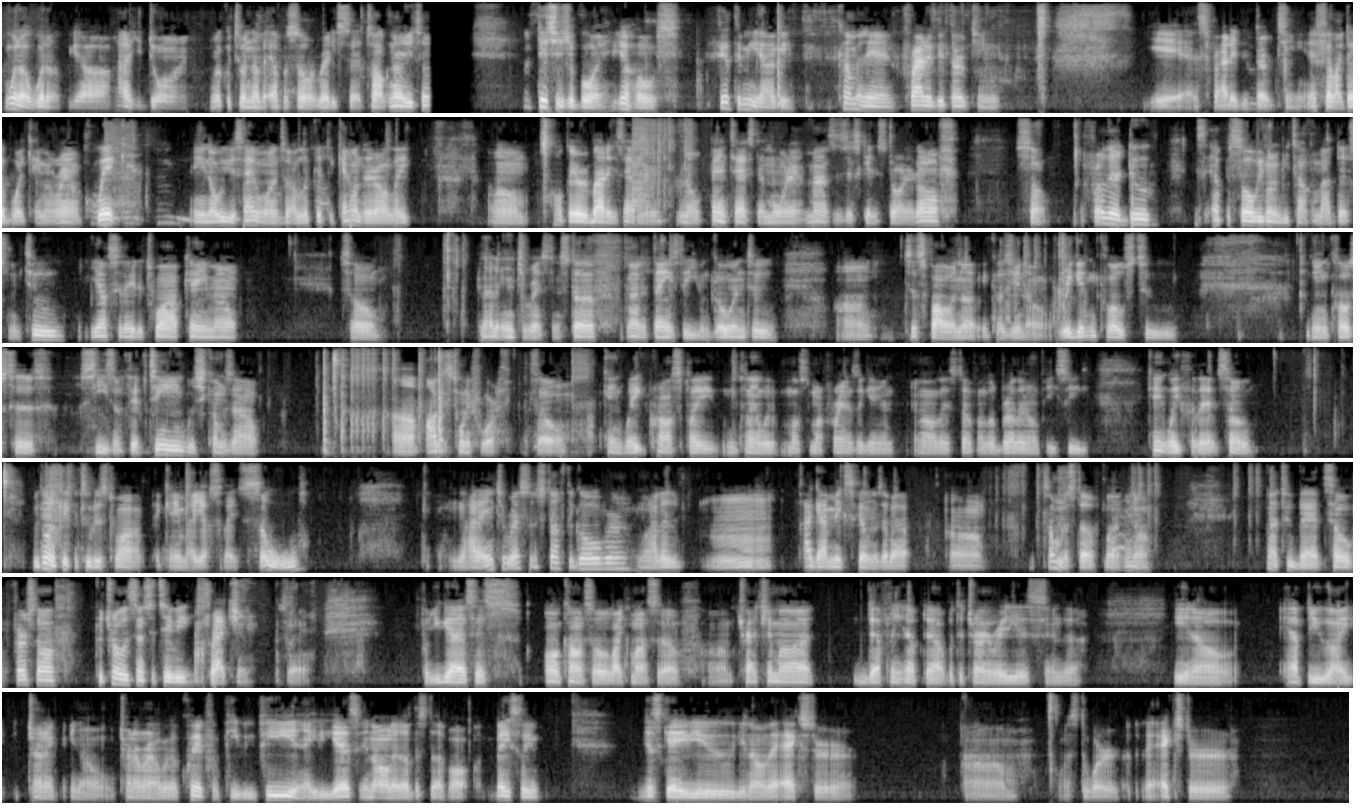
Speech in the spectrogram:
What up, what up, y'all? How you doing? Welcome to another episode of Ready, Set, Talk Nerdy Talk. This is your boy, your host, Filthy Miyagi, coming in Friday the 13th. Yeah, it's Friday the 13th. It felt like that boy came around quick. And, you know, we just had one until I looked at the calendar all late. Um, hope everybody's having a you know fantastic morning. Mine's is just getting started off. So, further ado, this episode we're going to be talking about Destiny 2. Yesterday, the TWAB came out. So, a lot of interesting stuff, a lot of things to even go into. Um, just following up because you know we're getting close to getting close to season 15, which comes out um, August 24th. So can't wait. Crossplay, playing with most of my friends again and all that stuff. My little brother on PC. Can't wait for that. So we're gonna kick into this TWAB that came out yesterday. So a lot of interesting stuff to go over. A lot of mm, I got mixed feelings about um, some of the stuff, but you know, not too bad. So first off, controller sensitivity traction. So for you guys that's on console like myself, um, traction mod definitely helped out with the turn radius and the you know helped you like turn it you know turn around real quick for PvP and ADS and all that other stuff. All, basically, just gave you you know the extra um, what's the word? The extra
